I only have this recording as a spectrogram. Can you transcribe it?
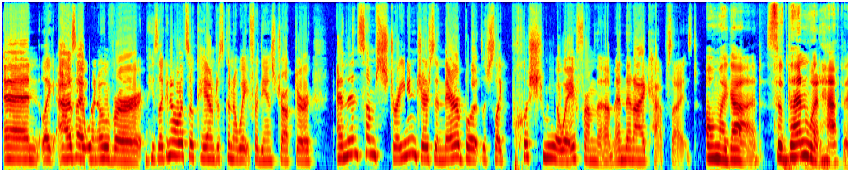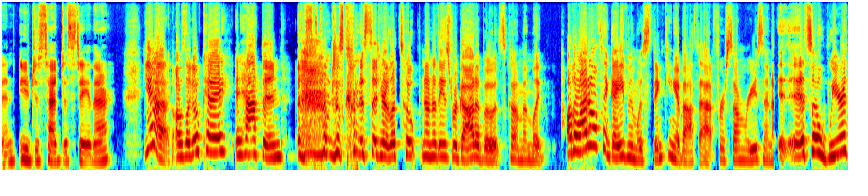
and like as I went over, he's like, "No, it's okay. I'm just going to wait for the instructor." And then some strangers in their boat just like pushed me away from them, and then I capsized. Oh my god! So then what mm-hmm. happened? You just had to stay there? Yeah, I was like, "Okay, it happened. I'm just going to sit here. Let's hope none of these regatta boats come and like Although I don't think I even was thinking about that for some reason. It's a weird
